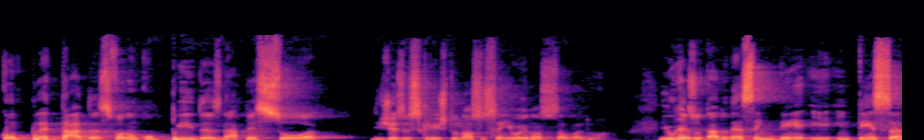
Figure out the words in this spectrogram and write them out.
completadas, foram cumpridas na pessoa de Jesus Cristo, nosso Senhor e nosso Salvador. E o resultado dessa intensa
